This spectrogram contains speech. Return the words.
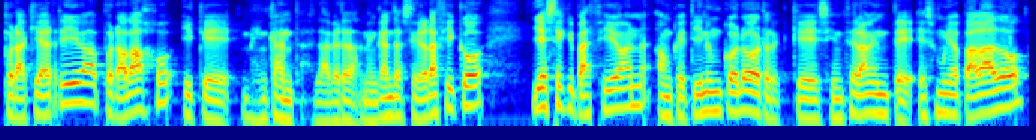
por aquí arriba, por abajo y que me encanta, la verdad, me encanta este gráfico. Y esta equipación, aunque tiene un color que sinceramente es muy apagado,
